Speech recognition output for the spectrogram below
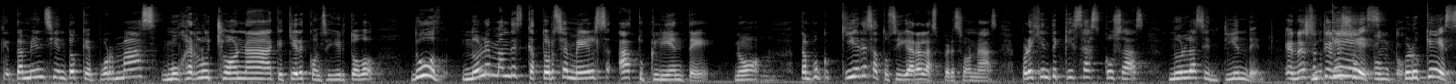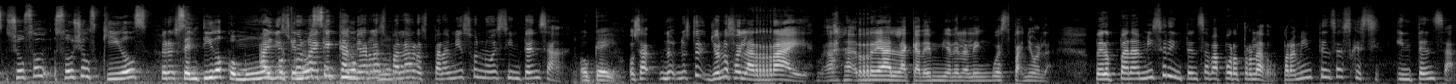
que también siento que por más mujer luchona que quiere conseguir todo, dude, no le mandes 14 mails a tu cliente, ¿no? Tampoco quieres atosigar a las personas, pero hay gente que esas cosas no las entienden. En eso ¿Qué tienes un es? punto. ¿Pero qué es? Social, social skills, Pero es- sentido común. Ahí es porque cuando no hay es que cambiar las palabras. Para mí eso no es intensa. Ok. O sea, no, no estoy, yo no soy la RAE, la Real Academia de la Lengua Española, pero para mí ser intensa va por otro lado. Para mí intensa es que si- intensa,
